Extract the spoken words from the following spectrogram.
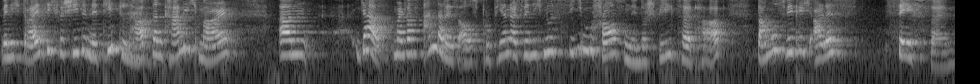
Wenn ich 30 verschiedene Titel habe, dann kann ich mal ähm, ja, mal was anderes ausprobieren, als wenn ich nur sieben Chancen in der Spielzeit habe. Da muss wirklich alles safe sein.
